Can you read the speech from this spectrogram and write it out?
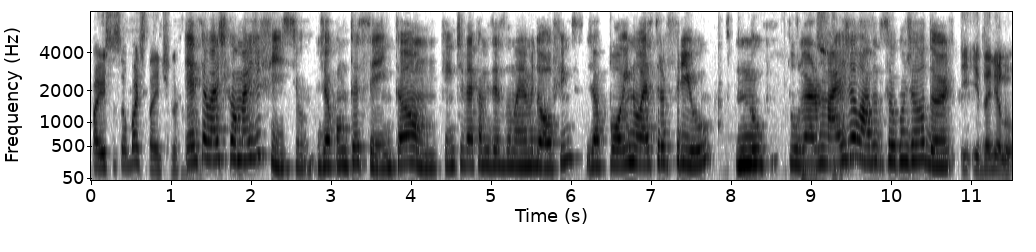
pra isso ser o bastante, né? esse eu acho que é o mais difícil de acontecer. Então, quem tiver camiseta do Miami Dolphins, já põe no extra frio, no lugar mais gelado do seu congelador. E, e, Danilo,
